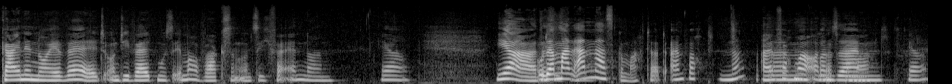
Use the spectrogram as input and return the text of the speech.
keine neue Welt und die Welt muss immer wachsen und sich verändern. Ja. Ja, Oder mal anders gemacht hat. Einfach, ne? einfach ähm, mal von anders seinem gemacht. Ja.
